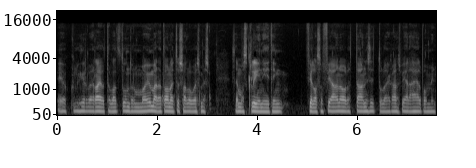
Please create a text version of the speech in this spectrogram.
ei ole kyllä hirveän rajoittavalta tuntunut. Mä ymmärrän tuonne, että jos haluaa esimerkiksi semmoista clean eating filosofiaa noudattaa, niin sitten tulee myös vielä helpommin,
